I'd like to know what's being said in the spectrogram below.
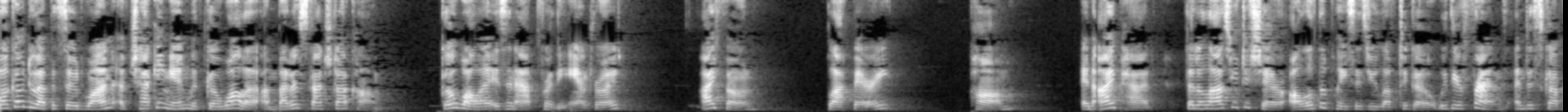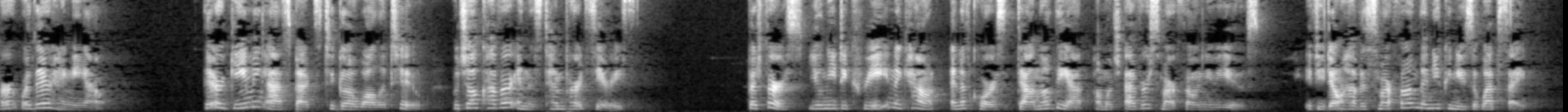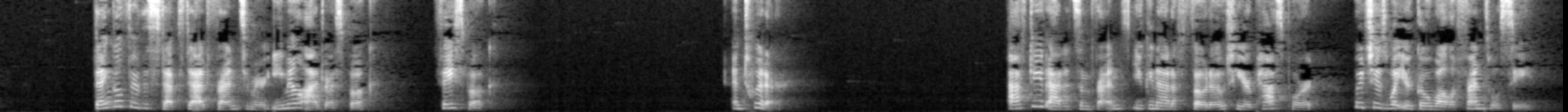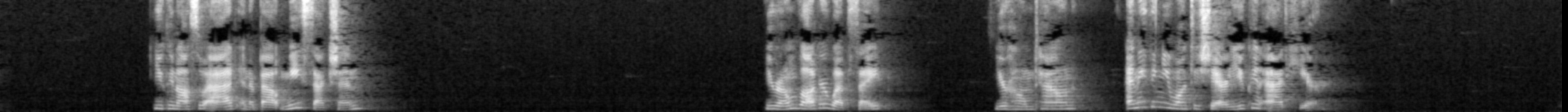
Welcome to episode one of Checking In with Gowalla on Butterscotch.com. Gowalla is an app for the Android, iPhone, Blackberry, Palm, and iPad that allows you to share all of the places you love to go with your friends and discover where they're hanging out. There are gaming aspects to Gowalla too, which I'll cover in this 10 part series. But first, you'll need to create an account and, of course, download the app on whichever smartphone you use. If you don't have a smartphone, then you can use a website. Then go through the steps to add friends from your email address book, Facebook, and Twitter. After you've added some friends, you can add a photo to your passport, which is what your Gowalla friends will see. You can also add an About Me section, your own blog or website, your hometown, Anything you want to share, you can add here.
